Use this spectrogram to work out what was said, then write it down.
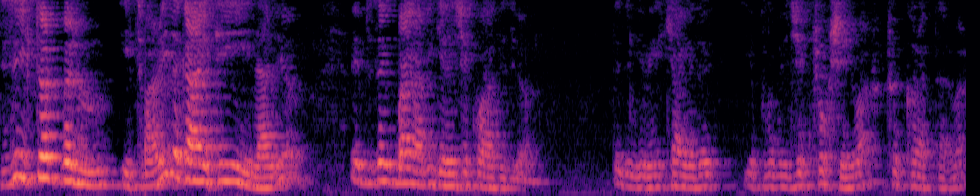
Dizi ilk dört bölüm itibariyle gayet iyi ilerliyor. Ve bize bayağı bir gelecek vaat ediyor. Dediğim gibi hikayede yapılabilecek çok şey var. Çok karakter var.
